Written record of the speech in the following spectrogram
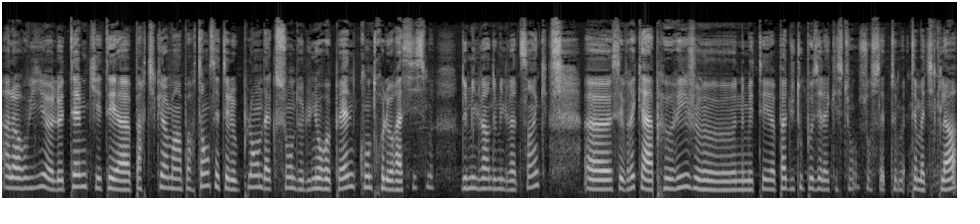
Alors oui, euh, le thème qui était particulièrement important, c'était le plan d'action de l'Union européenne contre le racisme 2020-2025. c'est vrai qu'à priori, je ne m'étais pas du tout posé la question sur cette thématique-là.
